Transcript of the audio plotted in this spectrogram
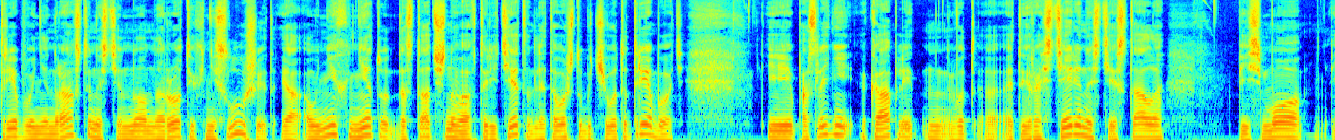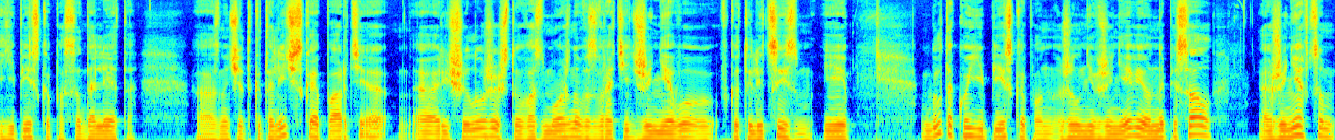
требования нравственности, но народ их не слушает, а у них нет достаточного авторитета для того, чтобы чего-то требовать. И последней каплей вот э, этой растерянности стало письмо епископа Садолета – а, значит, католическая партия а, решила уже, что возможно возвратить Женеву в католицизм. И был такой епископ, он жил не в Женеве, он написал а, женевцам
